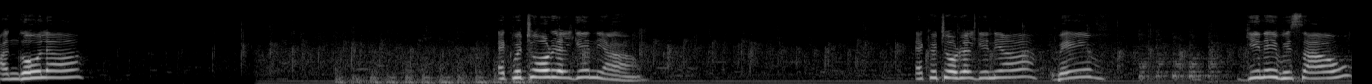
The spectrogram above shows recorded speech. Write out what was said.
Angola, Equatorial Guinea, Equatorial Guinea, wave, Guinea-Bissau,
